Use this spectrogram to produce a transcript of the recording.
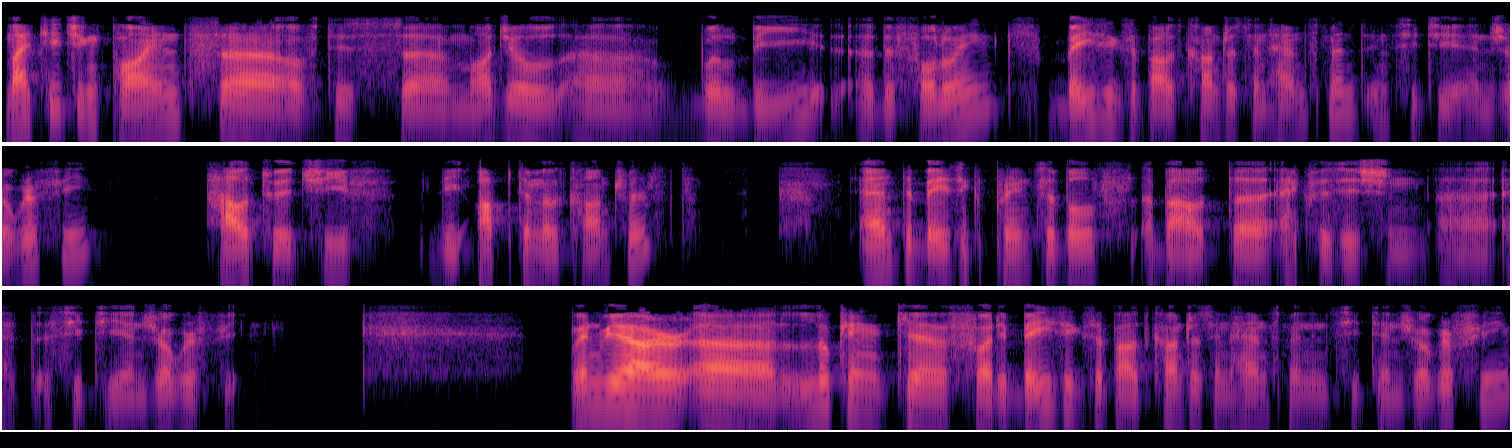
My teaching points uh, of this uh, module uh, will be the following. Basics about contrast enhancement in CT angiography, how to achieve the optimal contrast, and the basic principles about acquisition at CT angiography. When we are looking for the basics about contrast enhancement in CT angiography,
